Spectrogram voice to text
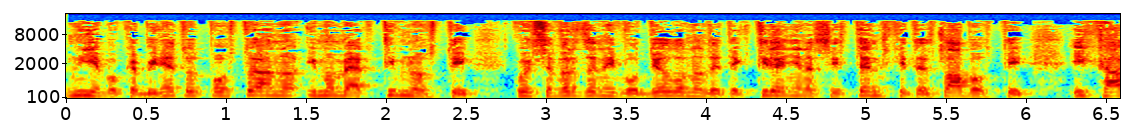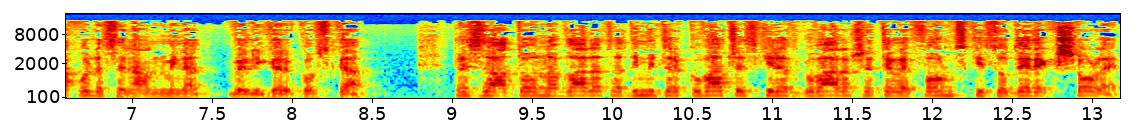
Ние во кабинетот постојано имаме активности кои се врзани во дело на детектирање на системските слабости и како да се надминат, вели Грковска. Председател на владата Димитар Ковачевски разговараше телефонски со Дерек Шоле,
